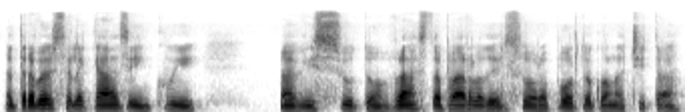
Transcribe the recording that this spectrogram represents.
Attraverso le case in cui ha vissuto, Vasta parla del suo rapporto con la città,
